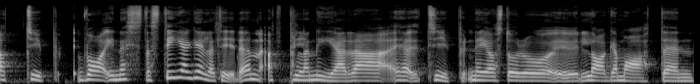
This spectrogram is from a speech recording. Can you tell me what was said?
att typ vara i nästa steg hela tiden. Att planera, eh, typ när jag står och eh, lagar maten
